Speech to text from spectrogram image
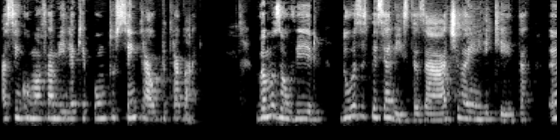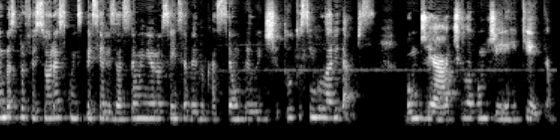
assim como a família, que é ponto central para o trabalho. Vamos ouvir duas especialistas, a Átila e a Henriqueta, ambas professoras com especialização em neurociência da educação pelo Instituto Singularidades. Bom dia, Átila. Bom dia, Henriqueta.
